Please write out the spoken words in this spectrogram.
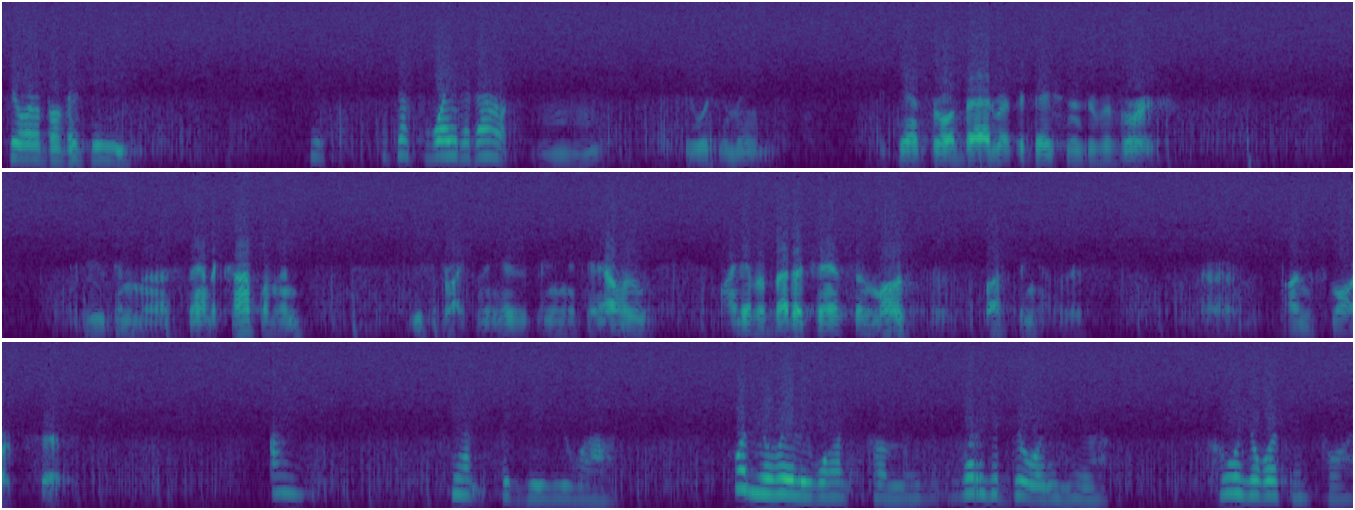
incurable disease. You, you just wait it out. Mm-hmm. I see what you mean. You can't throw a bad reputation into reverse. If you can uh, stand a compliment, you strike me as being a gal who might have a better chance than most of busting out of this uh, unsmart set. I can't figure you out. What do you really want from me? What are you doing here? Who are you working for?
